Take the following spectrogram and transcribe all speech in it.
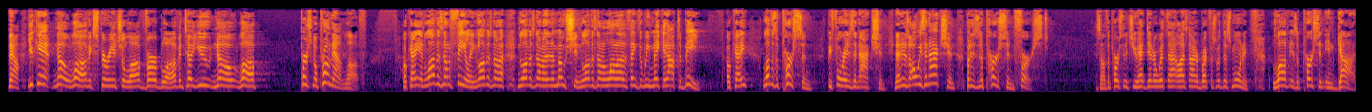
Now, you can't know love, experiential love, verb love, until you know love, personal pronoun love. Okay? And love is not a feeling. Love is not a, love is not an emotion. Love is not a lot of other things that we make it out to be. Okay? Love is a person before it is an action. Now, it is always an action, but it is a person first. It's not the person that you had dinner with last night or breakfast with this morning. Love is a person in God.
